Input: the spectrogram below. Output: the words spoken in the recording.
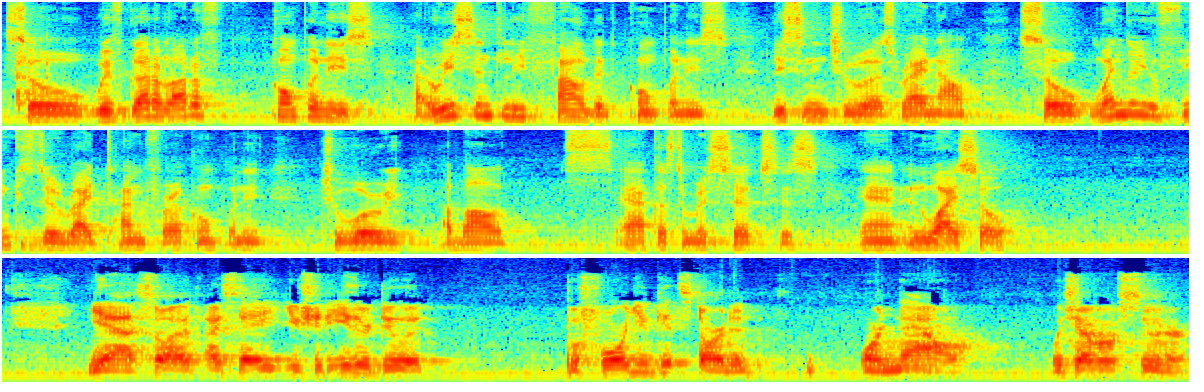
So we've got a lot of companies, uh, recently founded companies, listening to us right now. So when do you think is the right time for a company to worry about uh, customer success, and, and why so? Yeah, so I, I say you should either do it before you get started or now, whichever sooner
